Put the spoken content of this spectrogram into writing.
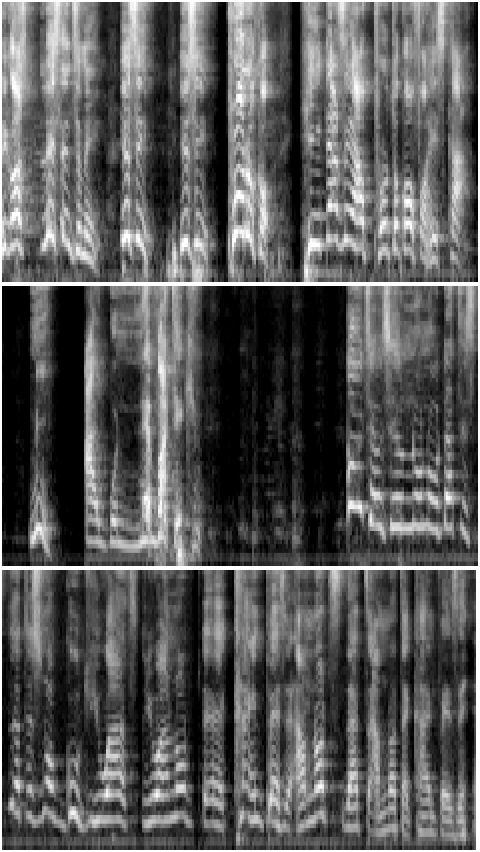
because listen to me, you see, you see, protocol. He doesn't have protocol for his car. Me, I will never take you. I say, no, no, that is that is not good. You are you are not a kind person. I'm not that. I'm not a kind person.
